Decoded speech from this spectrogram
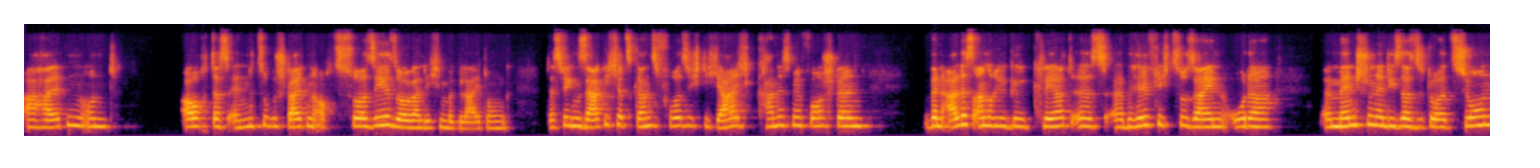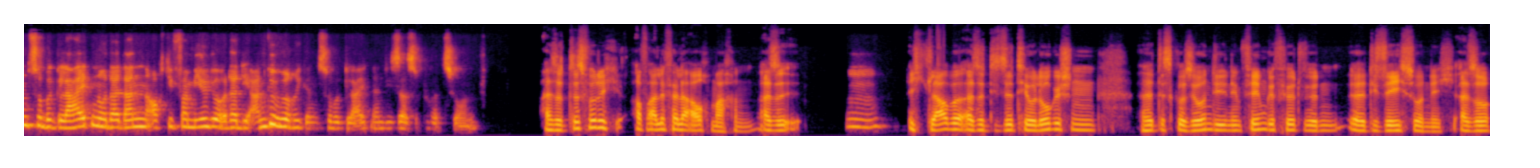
erhalten und auch das Ende zu gestalten, auch zur seelsorgerlichen Begleitung. Deswegen sage ich jetzt ganz vorsichtig, ja, ich kann es mir vorstellen, wenn alles andere geklärt ist, äh, behilflich zu sein oder äh, Menschen in dieser Situation zu begleiten oder dann auch die Familie oder die Angehörigen zu begleiten in dieser Situation. Also das würde ich auf alle Fälle auch machen. Also mhm. ich glaube, also diese theologischen äh, Diskussionen, die in dem Film geführt würden, äh, die sehe ich so nicht. Also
